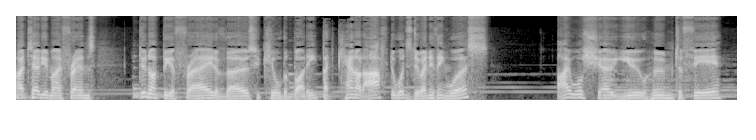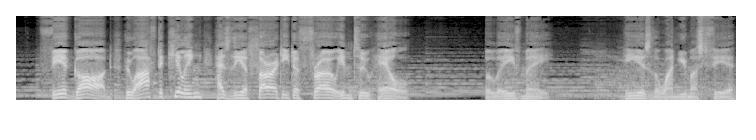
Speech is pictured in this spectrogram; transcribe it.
I tell you, my friends, do not be afraid of those who kill the body, but cannot afterwards do anything worse. I will show you whom to fear. Fear God, who after killing has the authority to throw into hell. Believe me, he is the one you must fear.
